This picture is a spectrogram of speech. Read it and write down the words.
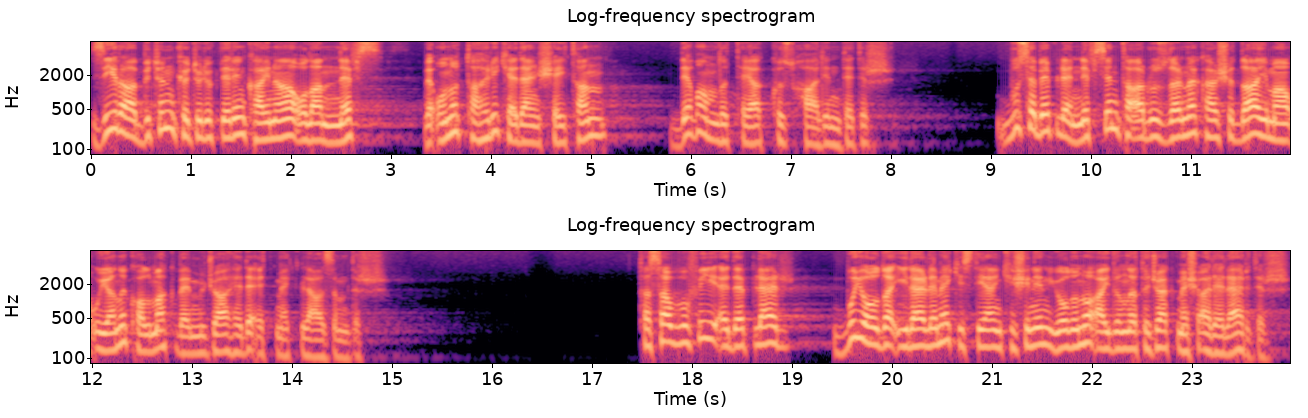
Zira bütün kötülüklerin kaynağı olan nefs ve onu tahrik eden şeytan devamlı teyakkuz halindedir. Bu sebeple nefsin taarruzlarına karşı daima uyanık olmak ve mücahede etmek lazımdır. Tasavvufi edepler bu yolda ilerlemek isteyen kişinin yolunu aydınlatacak meşalelerdir.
